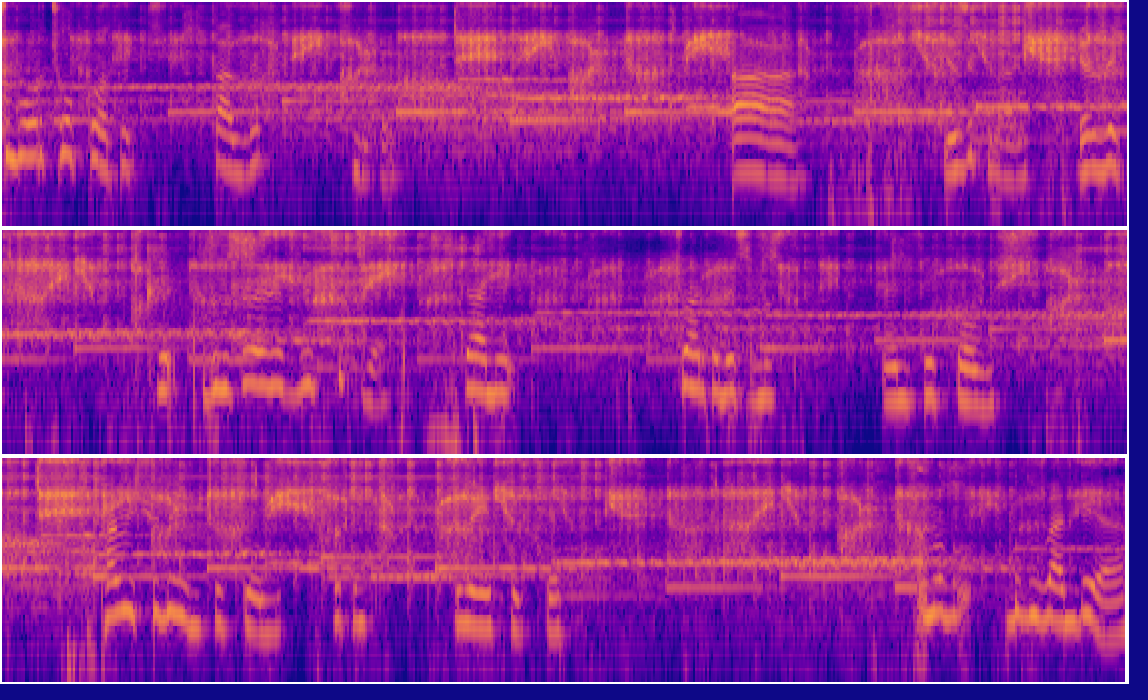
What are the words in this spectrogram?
Şu mor çok korkunç. Kaldır. Şunu koy. Aa. Yazık lan. Yazık. Kı- Kırmızı öğretmenlik ya. Yani şu arkadaşımız enfekte olmuş. Tabii şu da enfekte olmuş. Bakın bu da enfekte. Ama bu, bu güvende ya.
